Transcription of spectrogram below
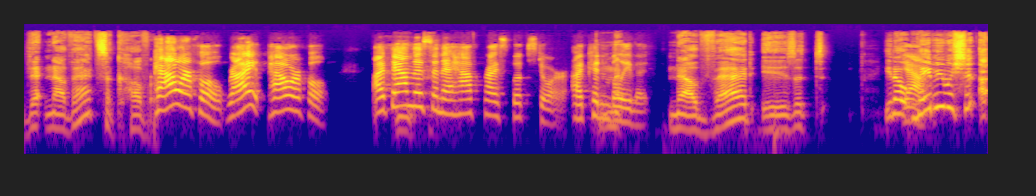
that. Now that's a cover. Powerful, right? Powerful. I found this in a half price bookstore. I couldn't No. believe it. Now that is a. T- you know, Yeah. maybe we should. I,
